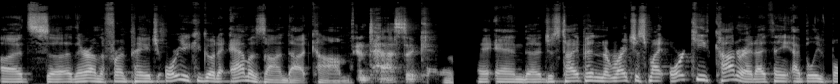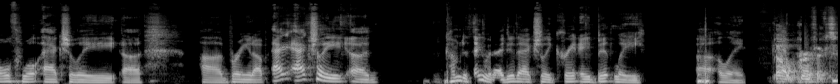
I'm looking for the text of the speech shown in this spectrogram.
Uh, it's uh, there on the front page, or you could go to Amazon.com. Fantastic and uh, just type in Righteous Might or Keith Conrad. I think I believe both will actually uh, uh, bring it up. Actually, uh, come to think of it, I did actually create a Bitly uh, link. Oh, perfect.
